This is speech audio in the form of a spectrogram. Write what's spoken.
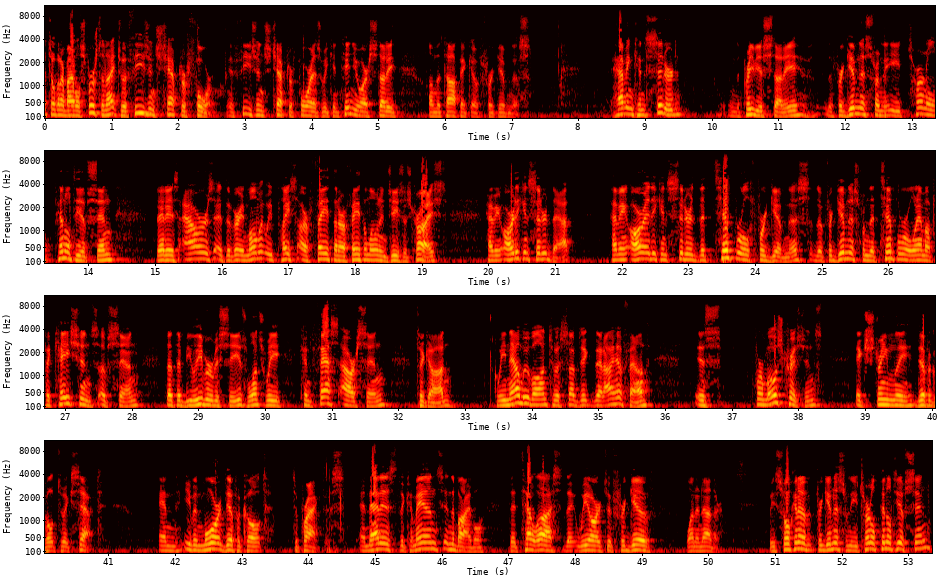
Let's open our Bibles first tonight to Ephesians chapter 4. Ephesians chapter 4 as we continue our study on the topic of forgiveness. Having considered in the previous study the forgiveness from the eternal penalty of sin that is ours at the very moment we place our faith and our faith alone in Jesus Christ, having already considered that, having already considered the temporal forgiveness, the forgiveness from the temporal ramifications of sin, that the believer receives once we confess our sin to God, we now move on to a subject that I have found is, for most Christians, extremely difficult to accept and even more difficult to practice. And that is the commands in the Bible that tell us that we are to forgive one another. We've spoken of forgiveness from the eternal penalty of sin.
